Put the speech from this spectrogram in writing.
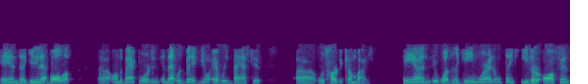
and uh, getting that ball up uh, on the backboard. And, and that was big. You know, every basket uh, was hard to come by and it wasn't a game where I don't think either offense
